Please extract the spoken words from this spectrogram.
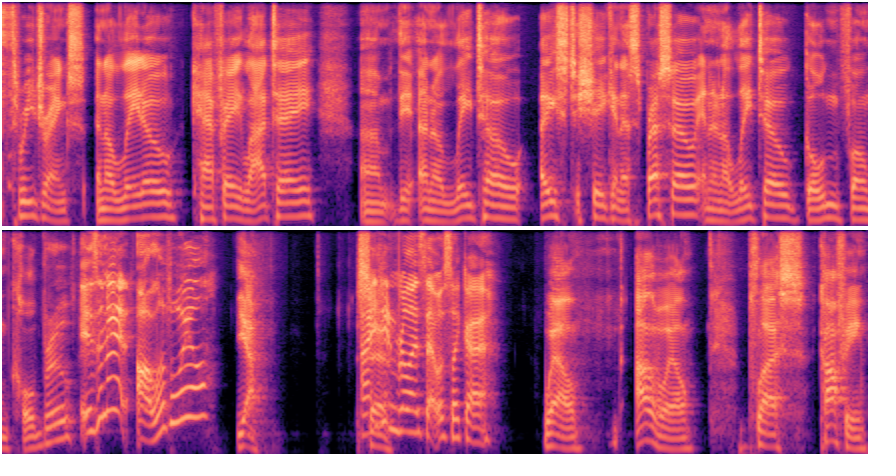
three drinks: an Oleto cafe latte, um, the an Oleto iced shaken espresso, and an Oleto golden foam cold brew. Isn't it olive oil? Yeah. I didn't realize that was like a. Well, olive oil plus coffee,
